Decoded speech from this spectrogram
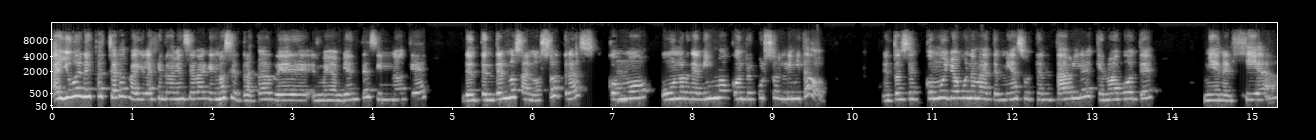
ayuda en estas charlas para que la gente también sepa que no se trata del medio ambiente, sino que de entendernos a nosotras como un organismo con recursos limitados. Entonces, ¿cómo yo hago una maternidad sustentable que no agote mi energía,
